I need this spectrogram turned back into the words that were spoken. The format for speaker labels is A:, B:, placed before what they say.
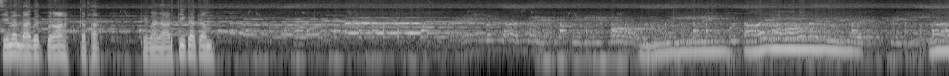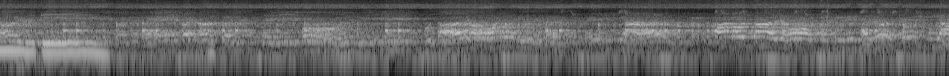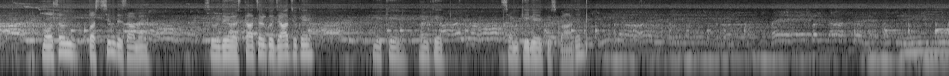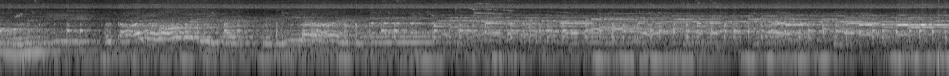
A: श्रीमद् भागवत पुराण कथा के बाद आरती का क्रम। मौसम पश्चिम दिशा में सूर्यदेव अस्ताचल को जा चुके हैं देखिए, हल्के चमकीले कुछ बादल Yeah.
